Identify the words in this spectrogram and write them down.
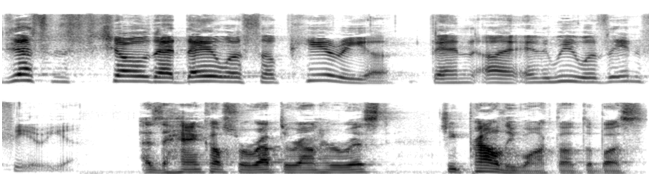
just to show that they were superior than uh, and we was inferior. As the handcuffs were wrapped around her wrist, she proudly walked out the bus,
